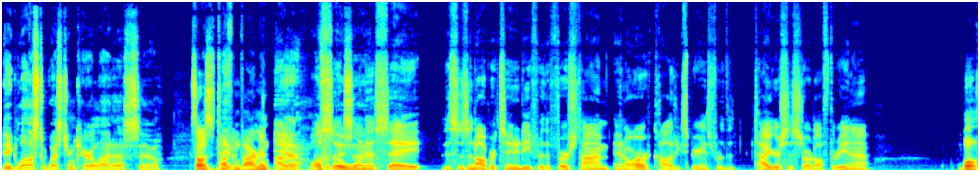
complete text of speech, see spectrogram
big loss to Western Carolina, so it's always a tough environment. yeah. I that's would what also want to say this is an opportunity for the first time in our college experience for the Tigers to start off three and oh. zero. Well,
